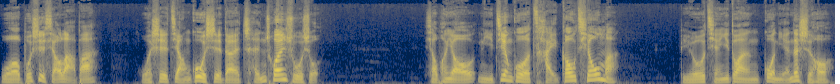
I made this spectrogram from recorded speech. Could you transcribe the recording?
我不是小喇叭，我是讲故事的陈川叔叔。小朋友，你见过踩高跷吗？比如前一段过年的时候。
